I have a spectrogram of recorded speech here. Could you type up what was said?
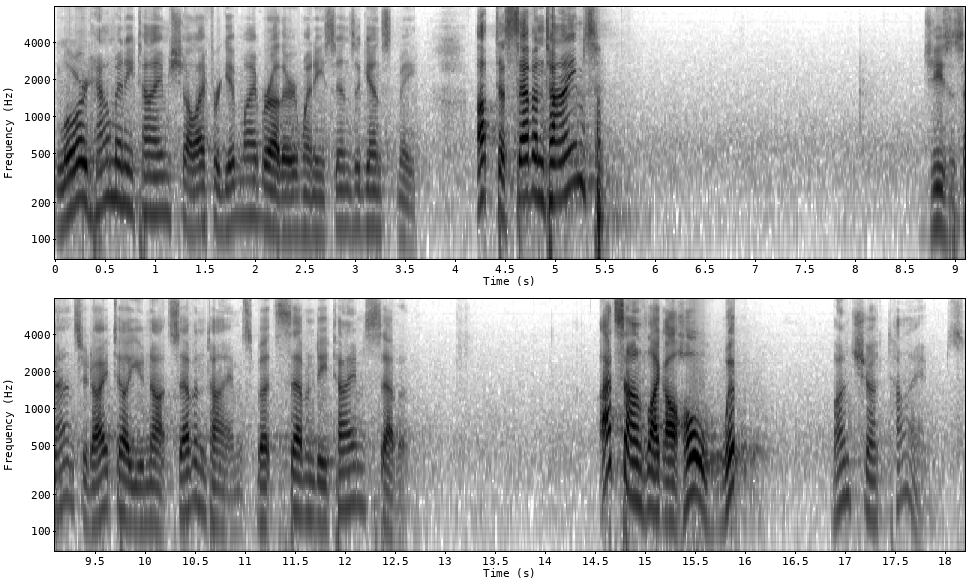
Lord, how many times shall I forgive my brother when he sins against me? Up to seven times? Jesus answered, I tell you, not seven times, but 70 times seven. That sounds like a whole whip bunch of times.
